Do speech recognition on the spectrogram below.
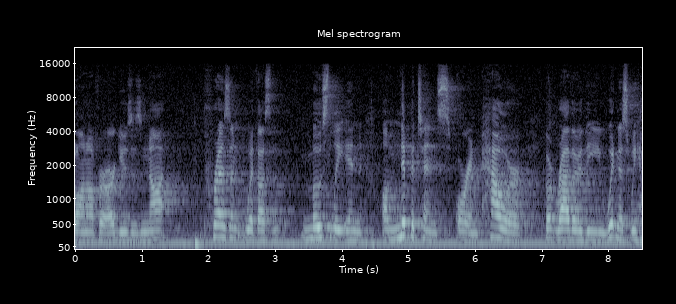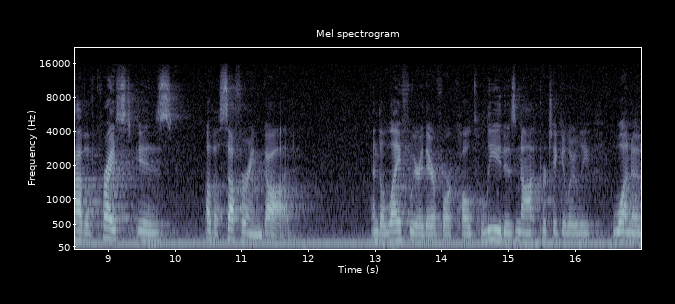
Bonhoeffer argues, is not present with us mostly in omnipotence or in power, but rather the witness we have of Christ is of a suffering God. And the life we are therefore called to lead is not particularly one of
